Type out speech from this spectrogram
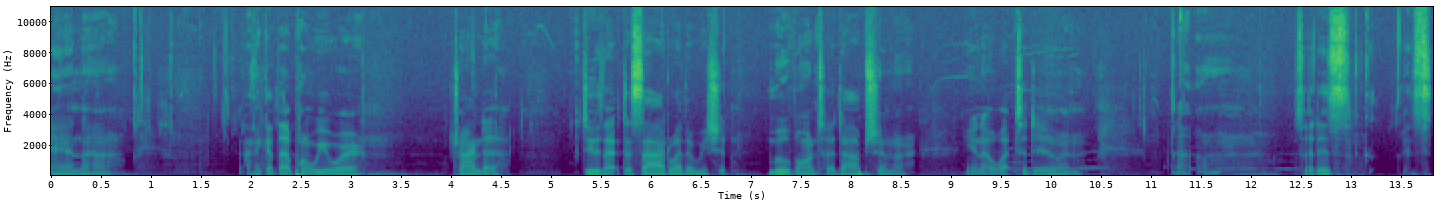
and uh, I think at that point we were trying to do that, decide whether we should move on to adoption or, you know, what to do, and um, so it is. It's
